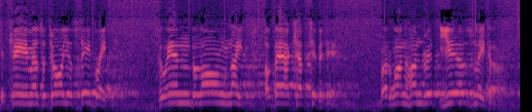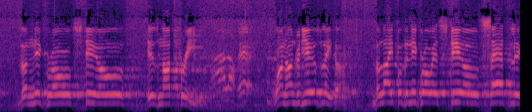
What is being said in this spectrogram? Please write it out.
It came as a joyous daybreak to end the long night of their captivity. But 100 years later, the Negro still is not free. 100 years later, the life of the Negro is still sadly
